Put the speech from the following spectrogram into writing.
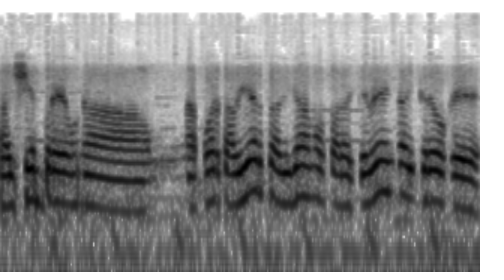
hay siempre una, una puerta abierta, digamos, para el que venga y creo que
